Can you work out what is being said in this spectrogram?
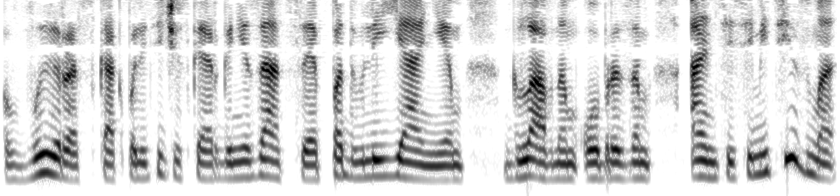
вырос как политическая организация под влиянием, главным образом, антисемитизма,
